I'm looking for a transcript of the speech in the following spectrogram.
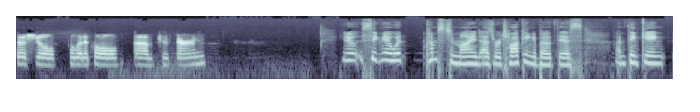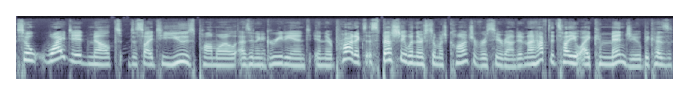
social political um, concerns. You know, Cygnia, what comes to mind as we're talking about this, I'm thinking, so why did Melt decide to use palm oil as an ingredient in their products, especially when there's so much controversy around it? And I have to tell you, I commend you because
